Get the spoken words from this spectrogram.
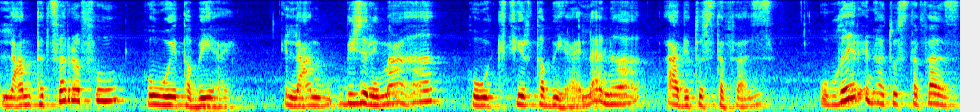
اللي عم تتصرفه هو طبيعي. اللي عم بيجري معها هو كتير طبيعي لأنها قاعدة تستفز. وغير إنها تستفز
